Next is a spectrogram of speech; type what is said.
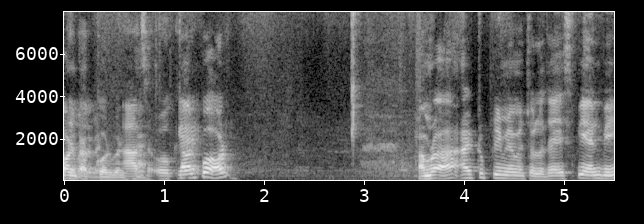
কন্ট্যাক্ট করবেন আচ্ছা, হ্যাঁ। তারপর আমরা আরেকটু প্রিমিয়ামে চলে যাই এসপি এনবি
